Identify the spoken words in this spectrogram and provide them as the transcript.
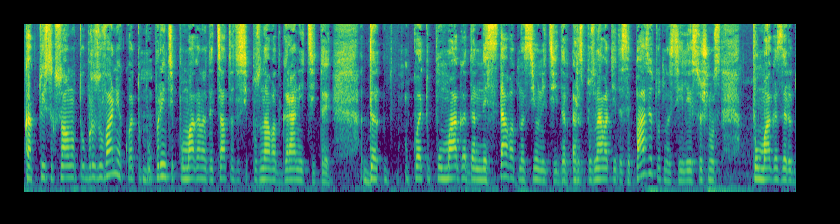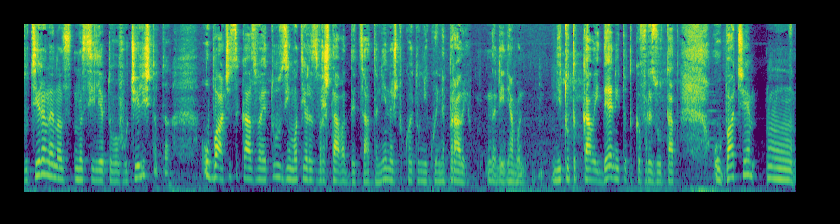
Както и сексуалното образование, което по принцип помага на децата да си познават границите, да, което помага да не стават насилници, да разпознават и да се пазят от насилие, всъщност помага за редуциране на насилието в училищата, обаче се казва, ето, взимат и развръщават децата ни, нещо, което никой не прави. Нали, няма нито такава идея, нито такъв резултат. Обаче, м-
